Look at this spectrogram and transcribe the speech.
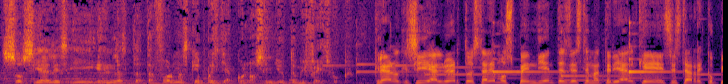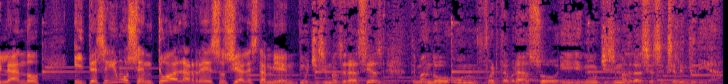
sociales y en las plataformas que pues ya conocen YouTube y Facebook. Claro que sí, Alberto, estaremos pendientes de este material que se está recopilando y te seguimos en todas las redes sociales también. Muchísimas gracias, te mando un fuerte abrazo y muchísimas gracias, excelente día.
